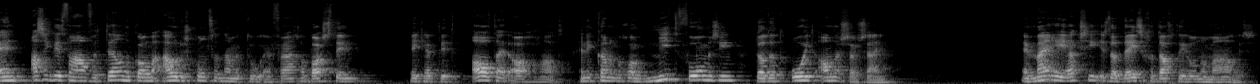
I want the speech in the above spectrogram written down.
En als ik dit verhaal vertel, dan komen ouders constant naar me toe en vragen: Bastin, ik heb dit altijd al gehad en ik kan me gewoon niet voor me zien dat het ooit anders zou zijn. En mijn reactie is dat deze gedachte heel normaal is.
